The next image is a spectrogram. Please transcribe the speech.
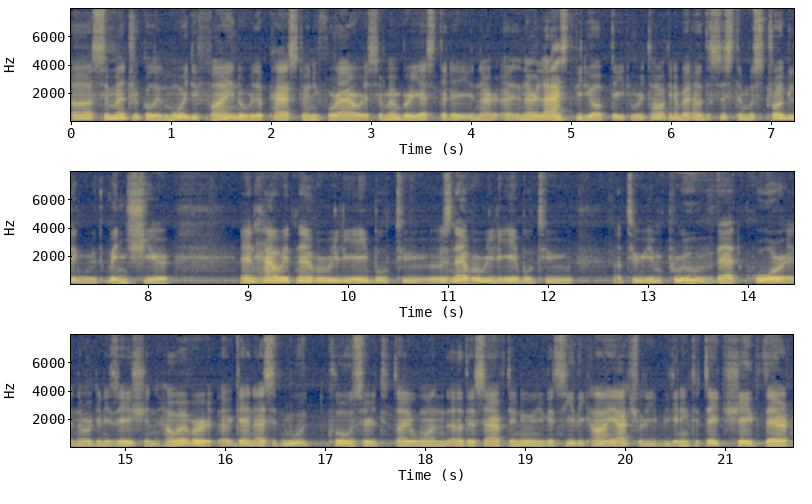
uh, symmetrical and more defined over the past 24 hours. Remember, yesterday in our in our last video update, we were talking about how the system was struggling with wind shear, and how it never really able to was never really able to uh, to improve that core and organization. However, again, as it moved closer to Taiwan uh, this afternoon, you can see the eye actually beginning to take shape there.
